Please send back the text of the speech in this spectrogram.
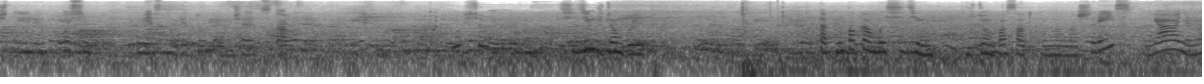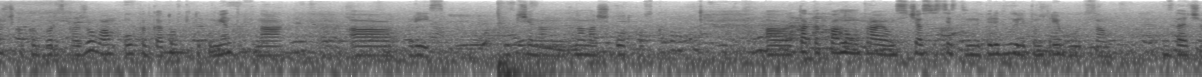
4, 8 мест в ряду, получается так. Ну, все. Сидим, ждем вылет. Так, ну пока мы сидим, ждем посадку на наш рейс, я немножечко как бы расскажу вам о подготовке документов на а, рейс, вообще на, на наш отпуск. А, так как по новым правилам сейчас, естественно, перед вылетом требуется сдача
